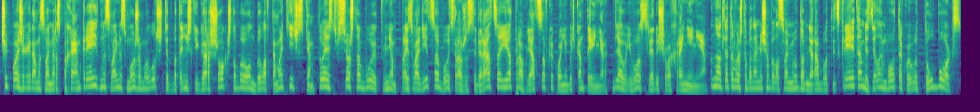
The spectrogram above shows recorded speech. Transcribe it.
Чуть позже, когда мы с вами распахаем крейт, мы с вами сможем улучшить этот ботанический горшок, чтобы он был автоматическим. То есть все, что будет в нем производиться, будет сразу же собираться и отправляться в какой-нибудь контейнер для его следующего хранения. Ну а для того, чтобы нам еще было с вами удобнее работать с Create ом, сделаем вот такой вот toolbox.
